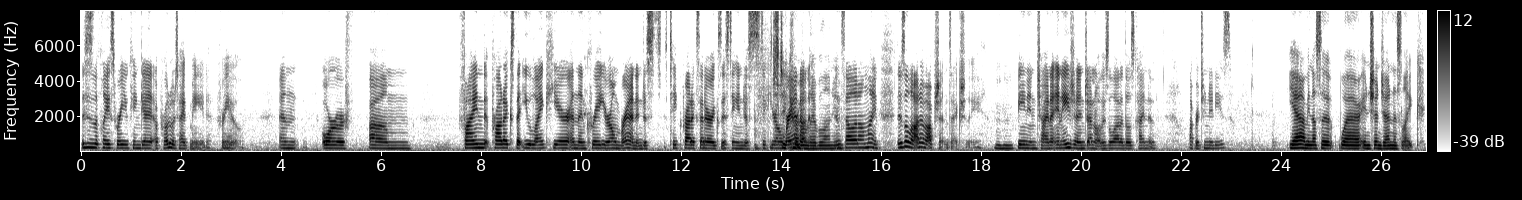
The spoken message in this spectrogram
This is the place where you can get a prototype made for Yeah. you, and or um, find products that you like here and then create your own brand and just take products that are existing and just stick your Stick own brand your on own it label on you. and sell it online. There's a lot of options actually hmm being in China, in Asia in general, there's a lot of those kind of opportunities. Yeah, I mean that's a where in Shenzhen is like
